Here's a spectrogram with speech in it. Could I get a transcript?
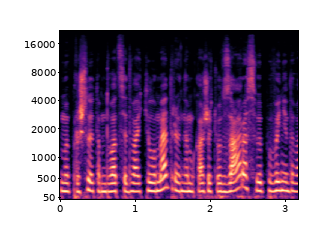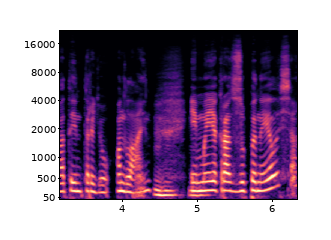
ми пройшли там 22 кілометри, нам кажуть, от зараз ви повинні давати інтерв'ю онлайн. Угу, І угу. ми якраз зупинилися.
